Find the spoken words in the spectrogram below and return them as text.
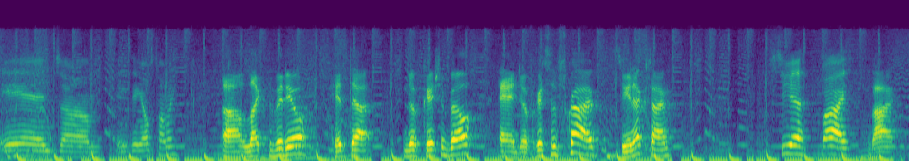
And um, anything else, Tommy? uh, like the video, hit that notification bell, and don't forget to subscribe. See you next time. See ya. Bye. Bye.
